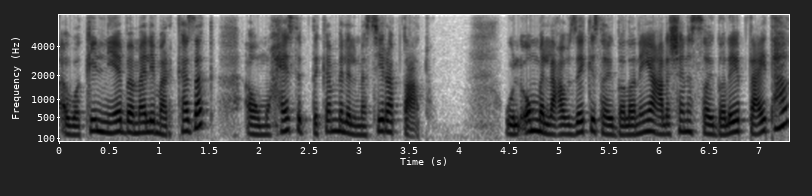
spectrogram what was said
أو وكيل نيابة مالي مركزك أو محاسب تكمل المسيرة بتاعته. والأم اللي عاوزاكي صيدلانية علشان الصيدلية بتاعتها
